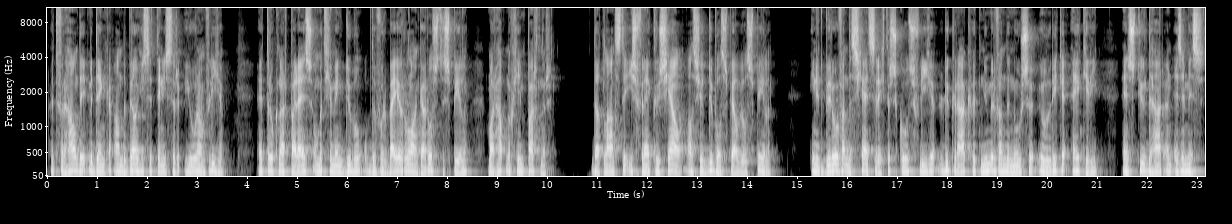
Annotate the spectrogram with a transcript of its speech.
Het verhaal deed me denken aan de Belgische tennisser Joran Vliegen. Hij trok naar Parijs om het gemengd dubbel op de voorbije Roland Garros te spelen, maar had nog geen partner. Dat laatste is vrij cruciaal als je dubbelspel wil spelen. In het bureau van de scheidsrechters koos Vliegen lukraak het nummer van de Noorse Ulrike Eikeri en stuurde haar een sms.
